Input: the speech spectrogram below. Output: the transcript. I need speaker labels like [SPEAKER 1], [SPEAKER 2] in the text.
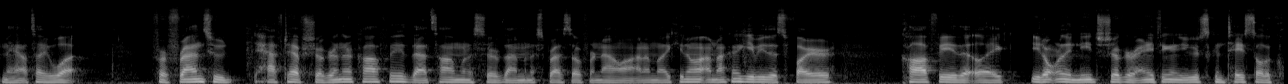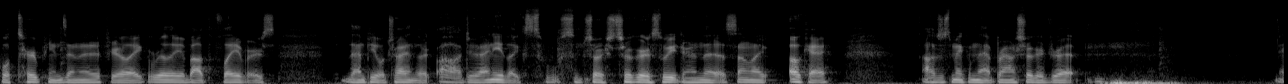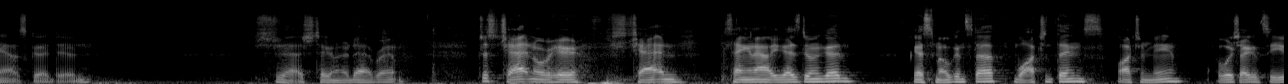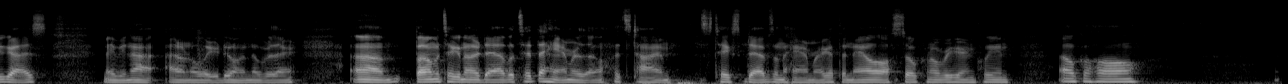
[SPEAKER 1] man, I'll tell you what. For friends who have to have sugar in their coffee, that's how I'm gonna serve them an espresso from now on. I'm like, you know what? I'm not gonna give you this fire coffee that like you don't really need sugar or anything, and you just can taste all the cool terpenes in it if you're like really about the flavors. Then people try and they're like, oh, dude, I need like some sort of sugar sweetener in this. I'm like, okay, I'll just make them that brown sugar drip. Yeah, it was good, dude. Yeah, I should take another dab, right? Just chatting over here, just chatting, just hanging out. You guys doing good? You guys smoking stuff, watching things, watching me. I wish I could see you guys. Maybe not. I don't know what you're doing over there. Um, but I'm gonna take another dab. Let's hit the hammer though. It's time. Let's take some dabs on the hammer. I got the nail all soaking over here and clean. Alcohol.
